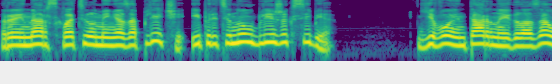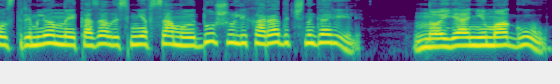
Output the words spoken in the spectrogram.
Рейнар схватил меня за плечи и притянул ближе к себе. Его янтарные глаза, устремленные, казалось мне, в самую душу, лихорадочно горели. «Но я не могу»,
